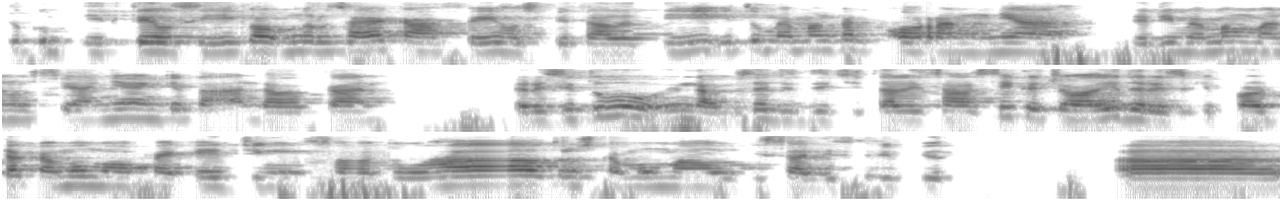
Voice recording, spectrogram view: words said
cukup detail sih. Kalau menurut saya cafe hospitality itu memang kan orangnya, jadi memang manusianya yang kita andalkan. dari situ nggak bisa didigitalisasi kecuali dari segi produk kamu mau packaging suatu hal terus kamu mau bisa distribute uh,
